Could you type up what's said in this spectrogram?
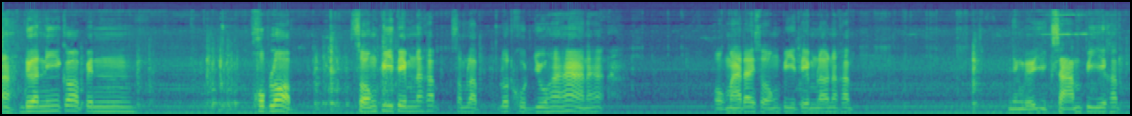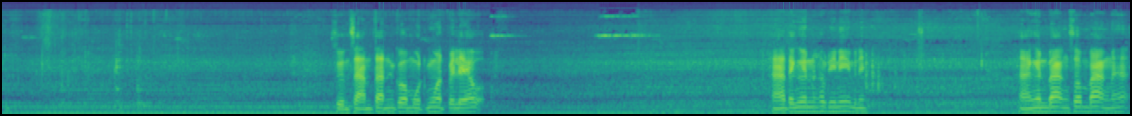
อะเดือนนี้ก็เป็นครบรอบสองปีเต็มนะครับสำหรับรถขุด U55 นะฮะออกมาได้สองปีเต็มแล้วนะครับ ยังเหลืออีกสามปีครับ ส่วนสามตันก็หมดงวดไปแล้ว หาแต่เงินครับที่นี่มันนี่หาเงินบ้างซ่อมบ้างนะฮะ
